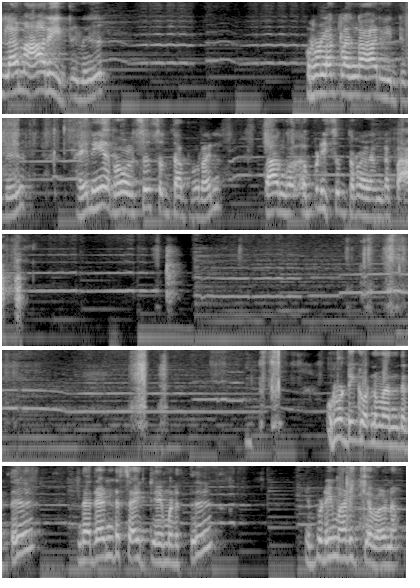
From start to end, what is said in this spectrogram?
எல்லாம் ஆறிட்டுது. உருளைக்கிழங்கு ஆறிட்டுது. இனி ரோல்ஸு சுத்த போகிறேன் வாங்க எப்படி சுற்றுறதுன்ற பார்ப்பேன் உருட்டி கொண்டு வந்துட்டு இந்த ரெண்டு சைட்டையும் எடுத்து இப்படி மடிக்க வேணும்.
